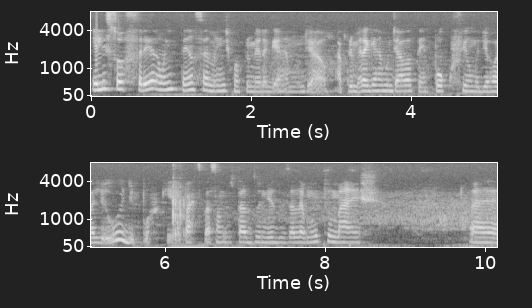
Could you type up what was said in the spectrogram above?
eles sofreram intensamente com a Primeira Guerra Mundial. A Primeira Guerra Mundial tem pouco filme de Hollywood, porque a participação dos Estados Unidos é muito mais é,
